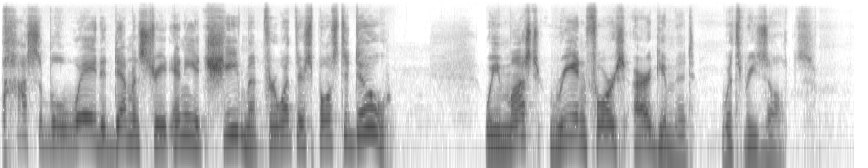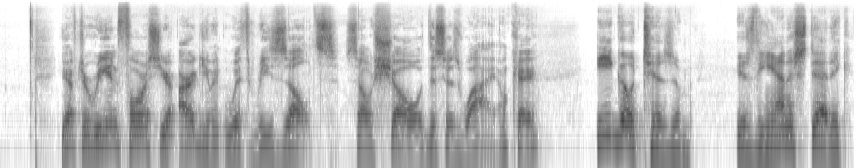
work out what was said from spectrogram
possible way to demonstrate any achievement for what they're supposed to do. We must reinforce argument with results. You have to reinforce your argument with results. So show this is why. Okay. Egotism is the anesthetic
